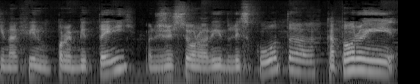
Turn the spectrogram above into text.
кинофильм «Прометей» режиссера Ридли Скотта, который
